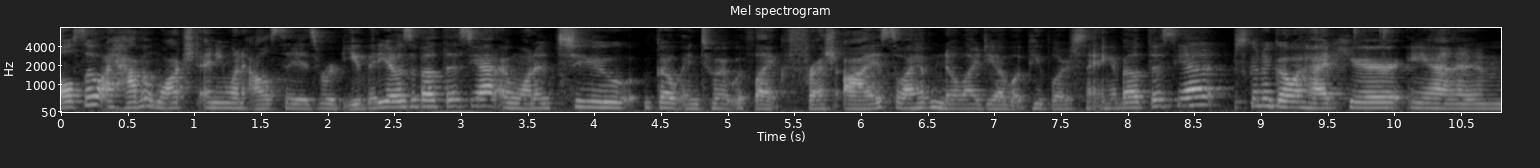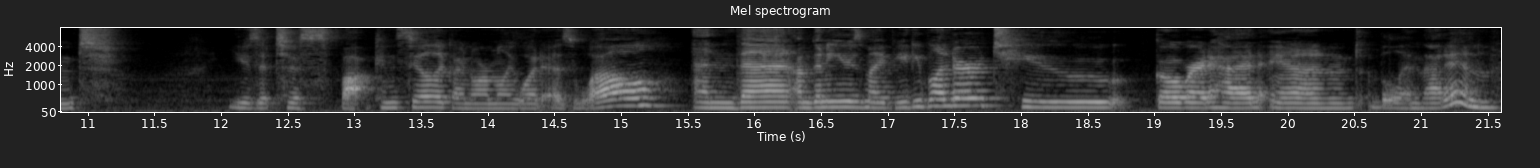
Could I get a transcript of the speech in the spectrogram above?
Also, I haven't watched anyone else's review videos about this yet. I wanted to go into it with like fresh eyes, so I have no idea what people are saying about this yet. I'm just gonna go ahead here and use it to spot conceal like I normally would as well. And then I'm gonna use my Beauty Blender to go right ahead and blend that in.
